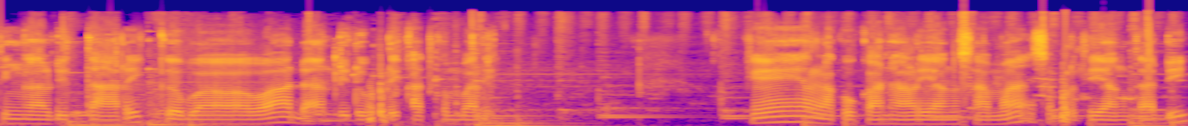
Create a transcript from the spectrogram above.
tinggal ditarik ke bawah dan diduplikat kembali. Oke lakukan hal yang sama seperti yang tadi.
